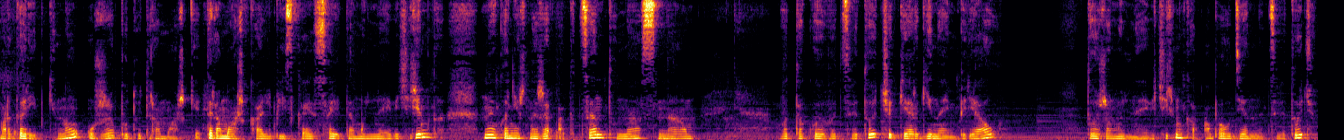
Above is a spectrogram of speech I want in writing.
маргаритки. Но уже будут ромашки. Это ромашка альпийская сайта «Мыльная вечеринка». Ну и, конечно же, акцент у нас на вот такой вот цветочек Георгина Империал тоже мыльная вечеринка, обалденный цветочек,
